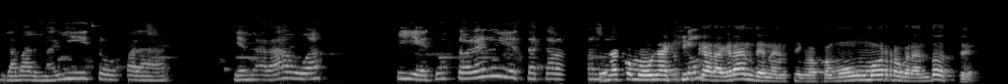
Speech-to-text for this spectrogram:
lavar maíz o para llenar agua. Y esos toreros y sacaban Era como una los jícara grande, Nancy, o como un morro grandote.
